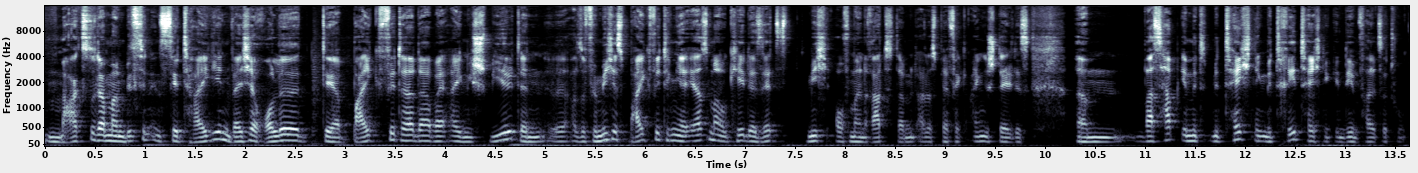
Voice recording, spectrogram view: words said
Magst du da mal ein bisschen ins Detail gehen, welche Rolle der Bikefitter dabei eigentlich spielt? Denn äh, also für mich ist Bikefitting ja erstmal okay, der setzt mich auf mein Rad, damit alles perfekt eingestellt ist. Ähm, was habt ihr mit, mit Technik, mit Drehtechnik in dem Fall zu tun?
